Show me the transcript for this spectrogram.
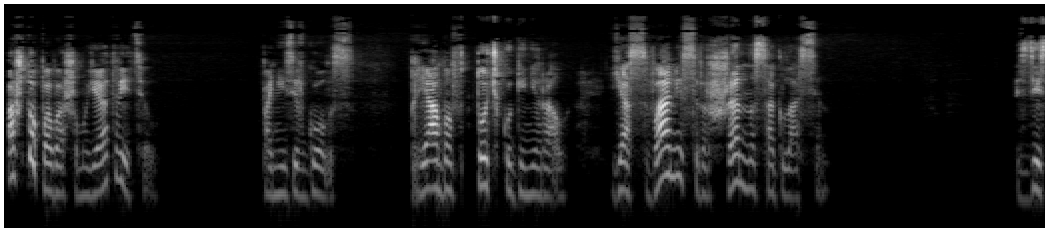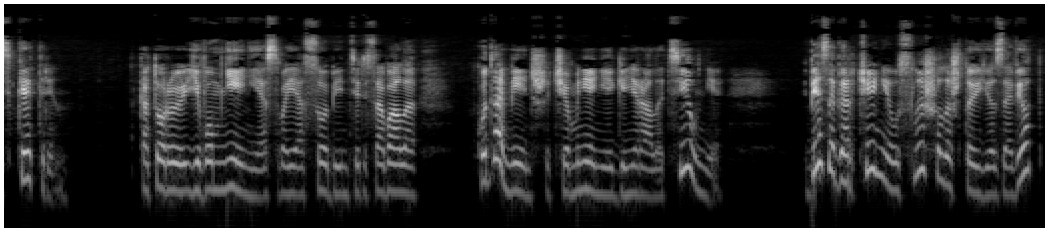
А что, по-вашему, я ответил? Понизив голос. Прямо в точку, генерал. Я с вами совершенно согласен. Здесь Кэтрин, которую его мнение о своей особе интересовало куда меньше, чем мнение генерала Тилни, без огорчения услышала, что ее зовет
